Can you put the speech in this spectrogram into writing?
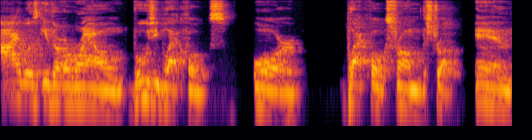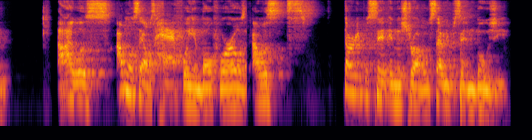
i was either around bougie black folks or black folks from the struggle and I was, I won't say I was halfway in both worlds. I was 30% in the struggle, 70% in bougie.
